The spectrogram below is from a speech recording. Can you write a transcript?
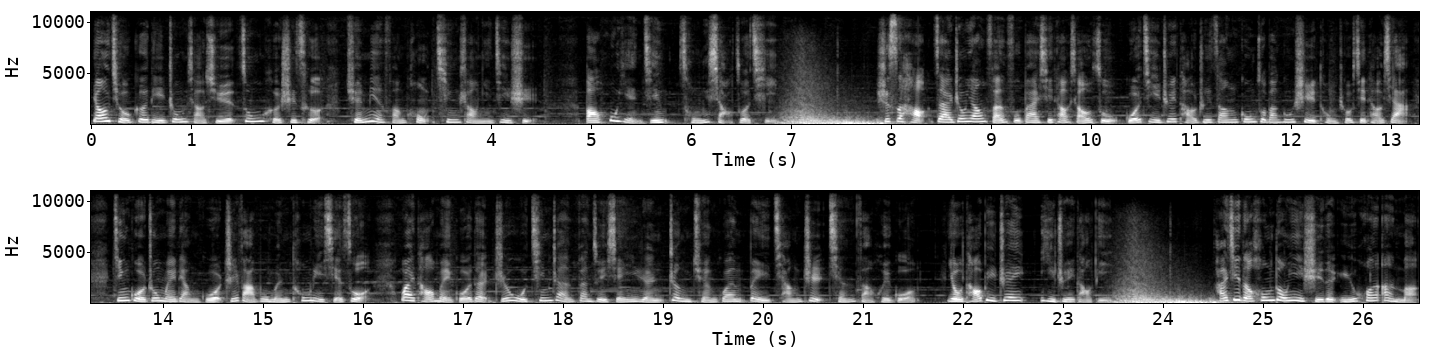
要求各地中小学综合施策，全面防控青少年近视，保护眼睛从小做起。十四号，在中央反腐败协调小组国际追逃追赃工作办公室统筹协调下，经过中美两国执法部门通力协作，外逃美国的职务侵占犯罪嫌疑人郑全官被强制遣返回国。有逃必追，一追到底。还记得轰动一时的于欢案吗？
